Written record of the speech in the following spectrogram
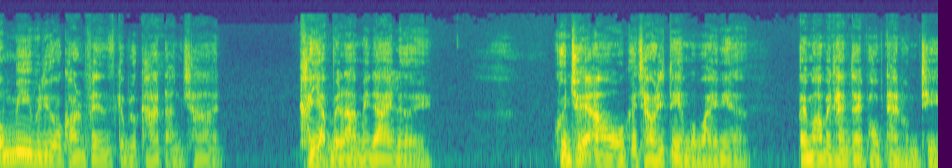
ผมมี video conference กับลูกค้าต่างชาติ ขยับเวลาไม่ได้เลย คุณช่วยเอากระเช้าที่เตรียมเอาไว้เนี่ย ไปมอบให้ท่านไตรภพแทนผมที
